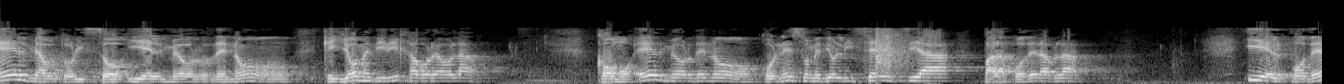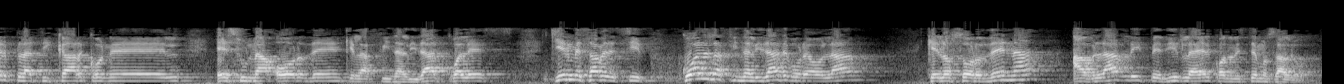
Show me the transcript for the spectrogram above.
él me autorizó y él me ordenó que yo me dirija a Boreola. Como él me ordenó, con eso me dio licencia para poder hablar. Y el poder platicar con él es una orden que la finalidad, ¿cuál es? ¿Quién me sabe decir cuál es la finalidad de Boreolam que nos ordena hablarle y pedirle a Él cuando necesitemos algo.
